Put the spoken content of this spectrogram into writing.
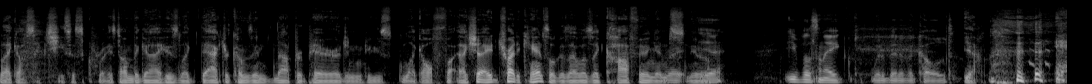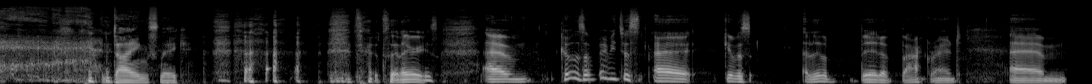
Like I was like, Jesus Christ! I'm the guy who's like the actor comes in not prepared, and he's like all. Fu- Actually, I tried to cancel because I was like coughing and Right, you know, Yeah. Evil snake with a bit of a cold. yeah, dying snake. That's hilarious. Um, cool. So maybe just uh, give us a little bit of background. Um,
